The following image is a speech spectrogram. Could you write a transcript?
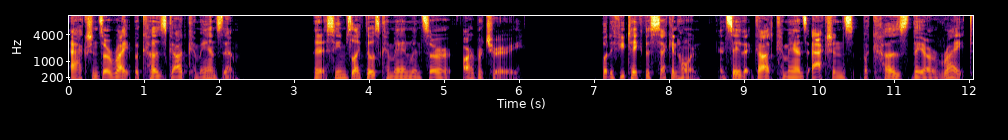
actions are right because God commands them, then it seems like those commandments are arbitrary. But if you take the second horn and say that God commands actions because they are right,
